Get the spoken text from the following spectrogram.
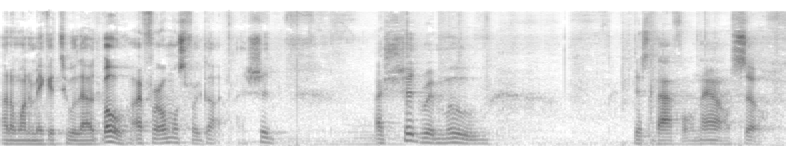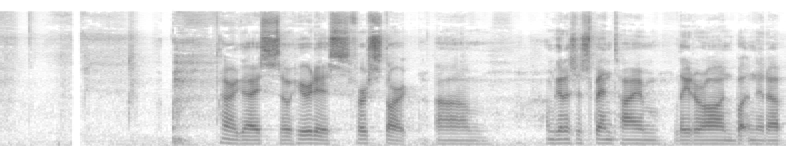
I don't want to make it too loud. Oh, I for, almost forgot. I should I should remove this baffle now. So. All right, guys. So here it is. First start. Um, I'm gonna just spend time later on button it up,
